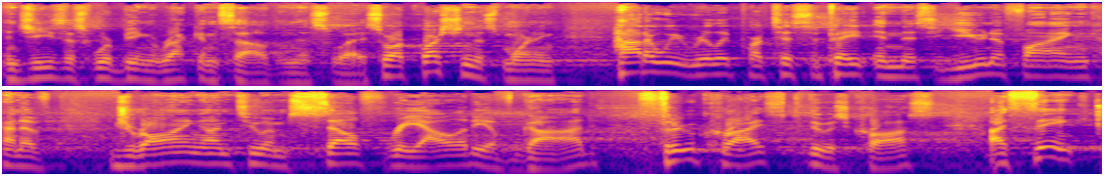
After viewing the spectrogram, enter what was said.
And Jesus, we're being reconciled in this way. So, our question this morning how do we really participate in this unifying, kind of drawing unto Himself reality of God through Christ, through His cross? I think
